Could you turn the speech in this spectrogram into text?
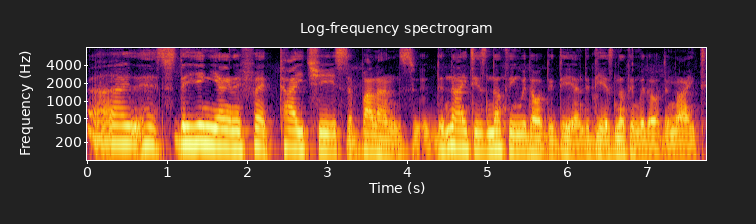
Uh, it's the yin yang effect. Tai Chi is the balance. The night is nothing without the day, and the day is nothing without the night.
